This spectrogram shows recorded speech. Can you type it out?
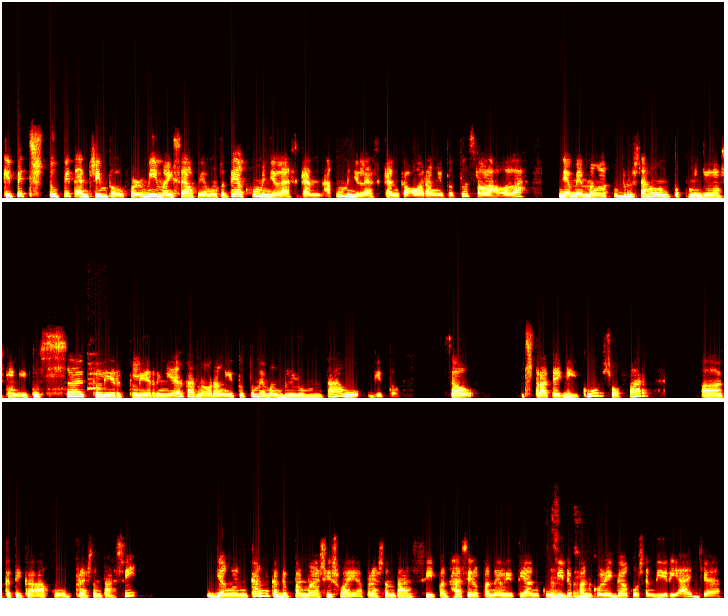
keep it stupid and simple for me myself ya. Maksudnya aku menjelaskan aku menjelaskan ke orang itu tuh seolah-olah ya memang aku berusaha untuk menjelaskan itu seclear-clearnya karena orang itu tuh memang belum tahu gitu. So strategiku so far uh, ketika aku presentasi jangankan ke depan mahasiswa ya, presentasi hasil penelitianku di depan kolegaku sendiri aja,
